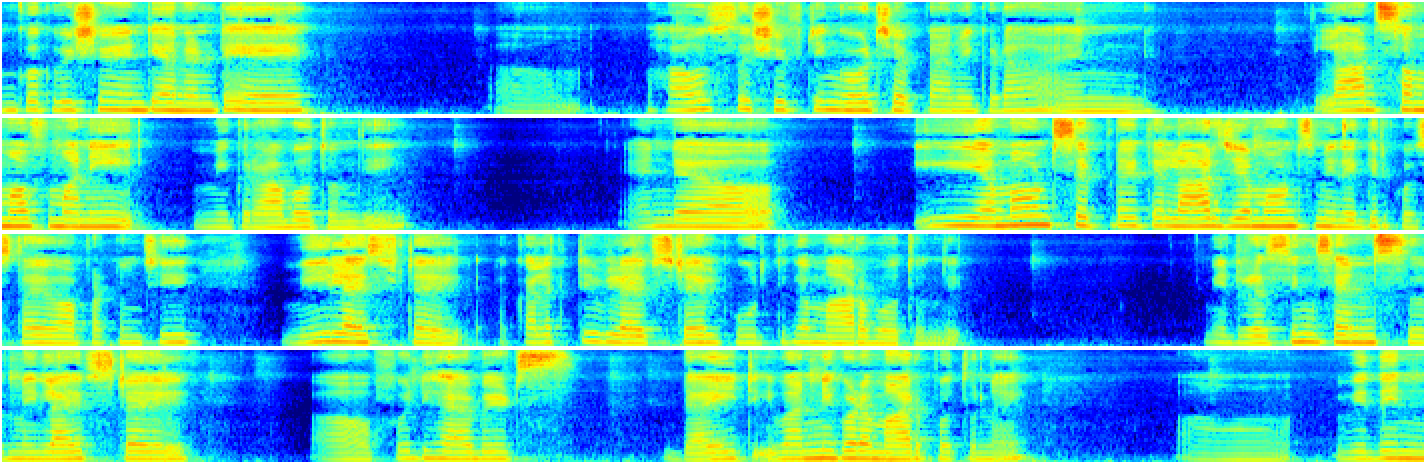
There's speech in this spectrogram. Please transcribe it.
ఇంకొక విషయం ఏంటి అని అంటే um, హౌస్ షిఫ్టింగ్ ఒకటి చెప్పాను ఇక్కడ and large sum of money మీకు రాబోతుంది. అండ్ uh, ఈ అమౌంట్స్ ఎప్పుడైతే లార్జ్ అమౌంట్స్ మీ దగ్గరికి వస్తాయో అప్పటి నుంచి మీ life style collective life style పూర్తిగా మారబోతుంది. మీ డ్రెస్సింగ్ సెన్స్ మీ life style food habits diet ఇవన్నీ కూడా మారిపోతున్నాయి. విదిన్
